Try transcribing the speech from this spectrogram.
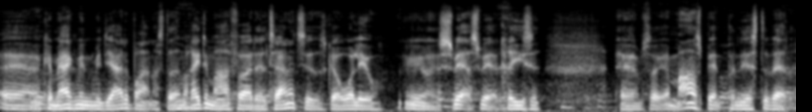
Jeg kan mærke, at mit, mit hjerte brænder stadig med rigtig meget for, at Alternativet skal overleve. Det er en svær, svær krise. Så jeg er meget spændt på næste valg,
